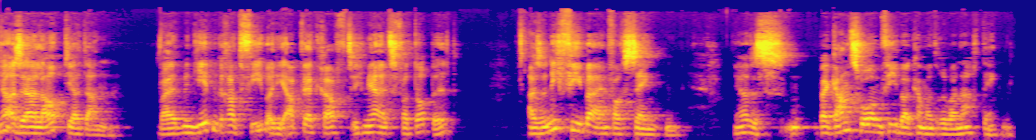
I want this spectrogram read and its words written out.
Ja, also er erlaubt ja dann, weil mit jedem Grad Fieber die Abwehrkraft sich mehr als verdoppelt. Also nicht Fieber einfach senken. Ja, das, bei ganz hohem Fieber kann man drüber nachdenken.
